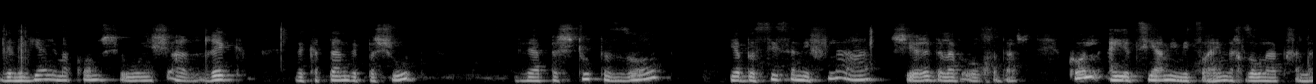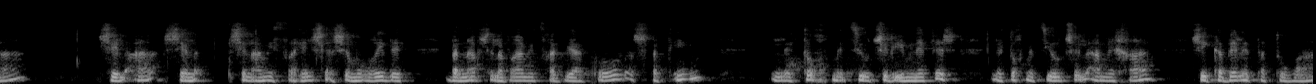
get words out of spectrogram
ומגיע למקום שהוא נשאר ריק וקטן ופשוט, והפשטות הזאת היא הבסיס הנפלא שירד עליו אור חדש. כל היציאה ממצרים, נחזור להתחלה, של, של, של עם ישראל, שהשם הוריד את בניו של אברהם, יצחק ויעקב, השבטים, לתוך מציאות 70 נפש, לתוך מציאות של עם אחד, שיקבל את התורה,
